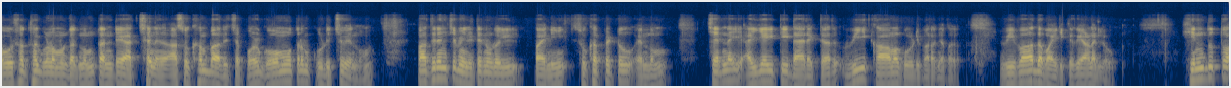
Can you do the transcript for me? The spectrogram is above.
ഔഷധ ഗുണമുണ്ടെന്നും തന്റെ അച്ഛന് അസുഖം ബാധിച്ചപ്പോൾ ഗോമൂത്രം കുടിച്ചുവെന്നും പതിനഞ്ച് മിനിറ്റിനുള്ളിൽ പനി സുഖപ്പെട്ടു എന്നും Chennai I I T director V Kamakoti പറഞ്ഞത്. വിവാദമായിരിക്കുകയാണല്ലോ. ഹിന്ദുത്വ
